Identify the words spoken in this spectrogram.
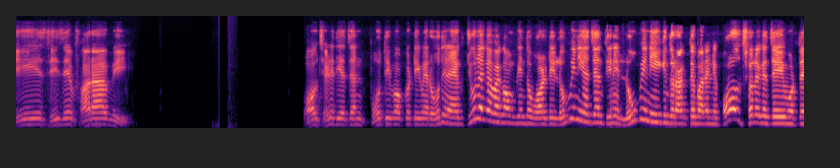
this is a Farabi ball ছেড়ে দিয়েছেন প্রতিপক্ষ টিমের অধিনায়ক জুলেখা বেগম, কিন্তু বলটি লুপি নিয়েছেন। তিনি লুপি নিয়ে কিন্তু রাখতে পারেননি। বল চলে গেছে এই মুহূর্তে।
